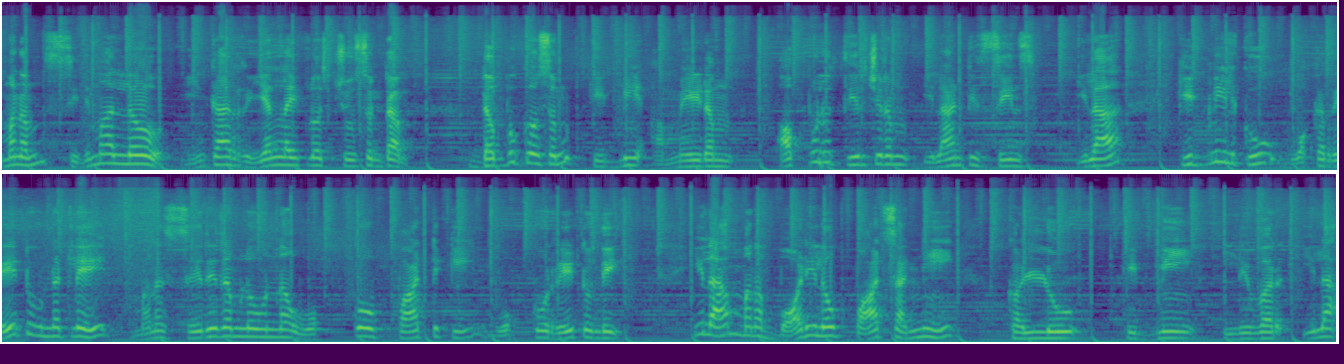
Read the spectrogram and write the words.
మనం సినిమాల్లో ఇంకా రియల్ లైఫ్లో చూస్తుంటాం డబ్బు కోసం కిడ్నీ అమ్మేయడం అప్పులు తీర్చడం ఇలాంటి సీన్స్ ఇలా కిడ్నీలకు ఒక రేటు ఉన్నట్లే మన శరీరంలో ఉన్న ఒక్కో పార్ట్కి ఒక్కో రేటు ఉంది ఇలా మన బాడీలో పార్ట్స్ అన్నీ కళ్ళు కిడ్నీ లివర్ ఇలా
